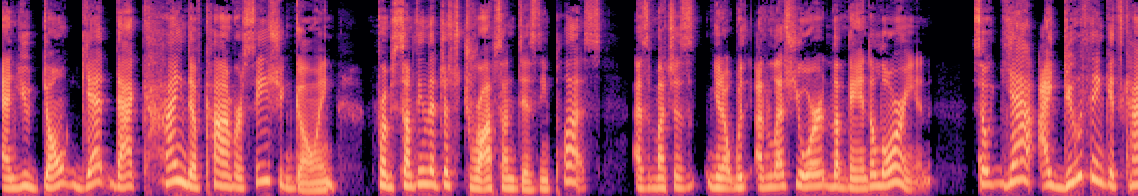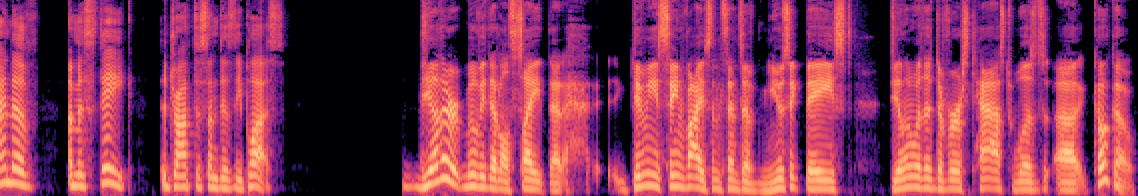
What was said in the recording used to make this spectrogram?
And you don't get that kind of conversation going from something that just drops on Disney Plus as much as, you know, with unless you're the Mandalorian. So yeah, I do think it's kind of a mistake to drop this on Disney Plus. the other movie that I'll cite that gave me the same vibes in the sense of music based, dealing with a diverse cast was uh, Coco.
